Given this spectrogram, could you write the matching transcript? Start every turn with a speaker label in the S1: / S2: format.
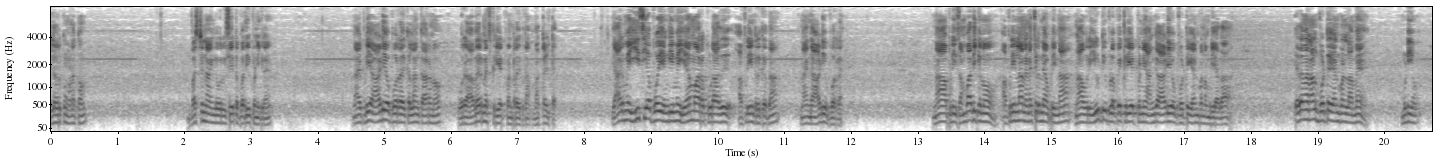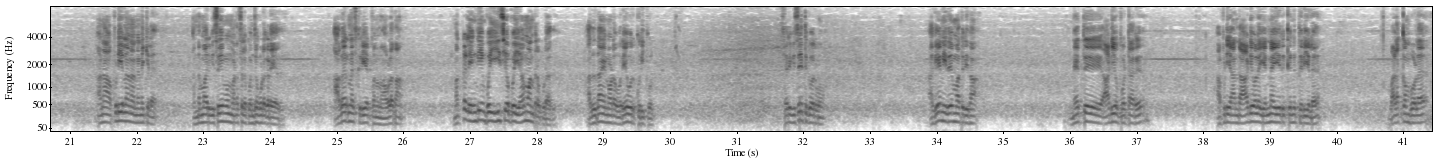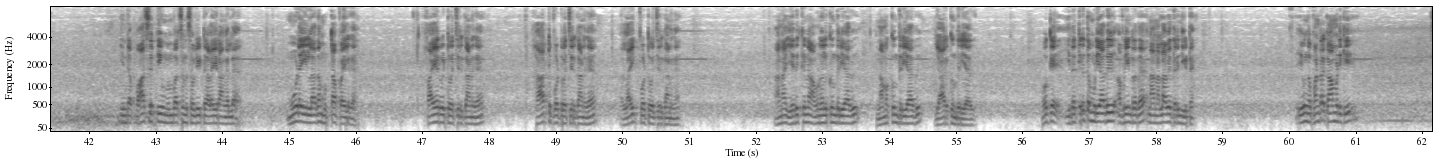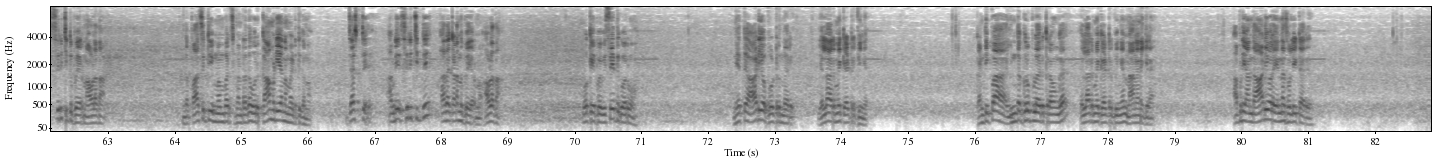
S1: எல்லோருக்கும் வணக்கம். ஃபஸ்ட்டு நான் இங்கே ஒரு விஷயத்தை பதிவு பண்ணிக்கிறேன். நான் இப்படி ஆடியோ போடுறதுக்கெல்லாம் காரணம் ஒரு அவேர்னஸ் கிரியேட் பண்ணுறதுக்கு தான் மக்கள்கிட்ட. யாருமே ஈஸியாக போய் எங்கேயுமே ஏமாறக்கூடாது அப்படின்றது தான் நான் இந்த ஆடியோ போடுறேன். நான் அப்படி சம்பாதிக்கணும் அப்படின்லாம் நினச்சிருந்தேன் அப்படின்னா நான் ஒரு யூடியூப்பில் போய் க்ரியேட் பண்ணி அங்கே ஆடியோ போட்டு ஏர்ன் பண்ண முடியாதா? எதை வேணாலும் போட்டு ஏர்ன் பண்ணலாமே. முடியும். ஆனால் அப்படியெல்லாம் நான் நினைக்கல. அந்த மாதிரி விஷயமும் மனசில் கொஞ்சம் கூட கிடையாது. அவேர்னஸ் க்ரியேட் பண்ணணும் அவ்வளோதான் மக்கள் எங்கேயும் போய் ஈஸியாக போய் ஏமாந்துடக்கூடாது அதுதான் என்னோட ஒரே ஒரு குறிக்கோள். சரி விஷயத்துக்கு வருவோம். அகைன் இதே மாதிரி தான். நேற்று ஆடியோ போட்டார். அப்படி அந்த ஆடியோவில் என்ன இருக்குன்னு தெரியல. வழக்கம் போல் இந்த பாசிட்டிவ் மெம்பர்ஸ்னு சொல்லிட்டு அலைகிறாங்கல்ல மூளை இல்லாத முட்டா பயலுங்க. ஃபயர் விட்டு வச்சுருக்கானுங்க. ஹார்ட் போட்டு வச்சுருக்கானுங்க. லைக் போட்டு வச்சுருக்கானுங்க. ஆனால் எதுக்குன்னு அவங்களுக்கும் தெரியாது நமக்கும் தெரியாது யாருக்கும் தெரியாது. ஓகே இதை திருத்த முடியாது அப்படின்றத நான் நல்லாவே தெரிஞ்சுக்கிட்டேன். இவங்க பண்ணுற காமெடிக்கு சிரிச்சிட்டு போயிடணும் அவ்வளோதான் இந்த பாசிட்டிவ் மெம்பர்ஸ் பண்ணுறத ஒரு காமெடியாக நம்ம எடுத்துக்கணும். ஜஸ்ட்டு அப்படியே சிரிச்சுட்டு அதை கடந்து போயிடணும் அவ்வளோதான் ஓகே இப்போ விஷயத்துக்கு வருவோம். நேற்று ஆடியோ போட்டிருந்தாரு எல்லாருமே கேட்டிருப்பீங்க. கண்டிப்பாக இந்த குரூப்பில் இருக்கிறவங்க எல்லாருமே கேட்டிருப்பீங்கன்னு நான் நினைக்கிறேன். அப்படி அந்த ஆடியோவில் என்ன சொல்லிட்டாரு?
